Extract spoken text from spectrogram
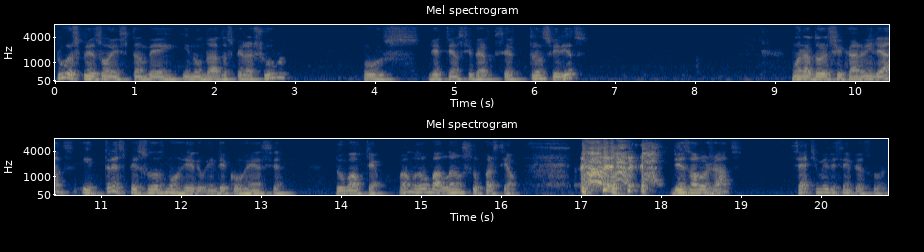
duas prisões também inundadas pela chuva, os detentos tiveram que ser transferidos, moradores ficaram ilhados e três pessoas morreram em decorrência do mau tempo. Vamos ao balanço parcial. Desalojados, 7.100 pessoas.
